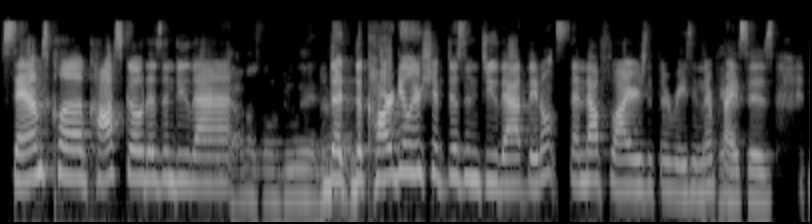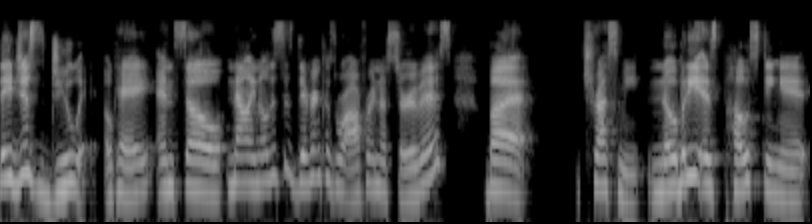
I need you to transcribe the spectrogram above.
Sam's Club, Costco doesn't do that don't do it. the the car dealership doesn't do that they don't send out flyers that they're raising their Yeah. prices they just do it okay and so now i know this is different because we're offering a service but trust me nobody is posting it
